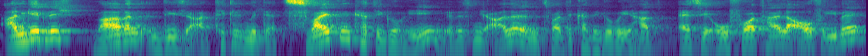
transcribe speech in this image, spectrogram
Angeblich waren diese Artikel mit der zweiten Kategorie, wir wissen ja alle, eine zweite Kategorie hat SEO-Vorteile auf eBay,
